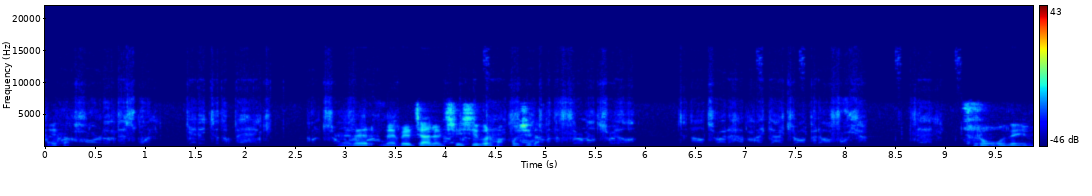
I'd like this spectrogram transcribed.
아니다. 레벨 레벨 제한을 70으로 바꾸시다. 들어오네요.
